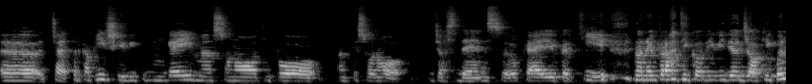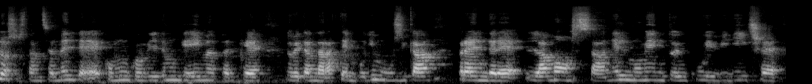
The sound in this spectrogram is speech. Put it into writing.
eh, cioè per capirci, i rhythm game sono tipo, anche sono Just Dance, ok? Per chi non è pratico di videogiochi, quello sostanzialmente è comunque un rhythm game perché dovete andare a tempo di musica, prendere la mossa nel momento in cui vi dice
